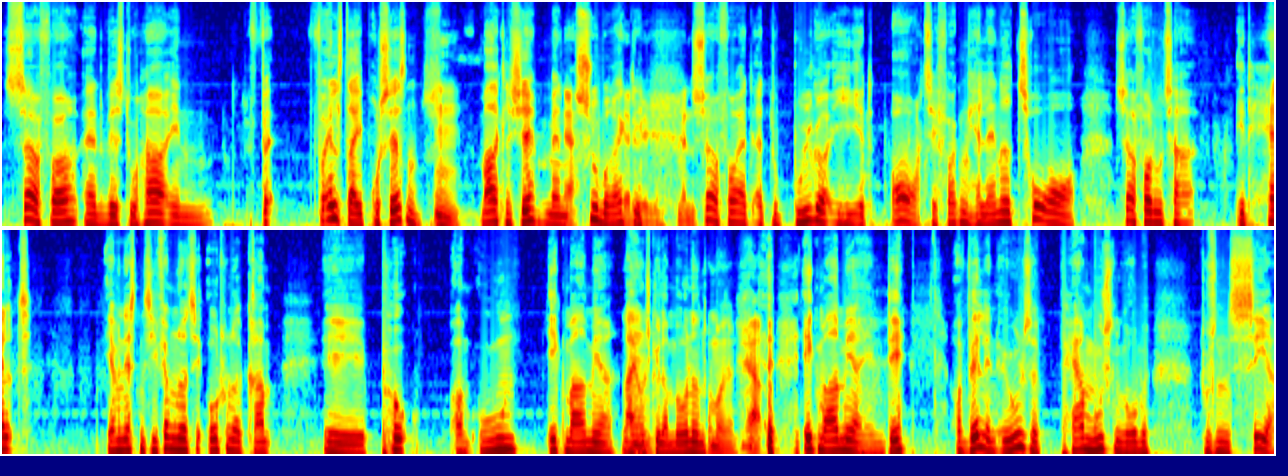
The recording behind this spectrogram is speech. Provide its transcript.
sørg for, at hvis du har en... Forelsk dig i processen, Mm. Meget kliché, men Ja, ja, super er rigtigt. Men Sørg for, at, at du bulker i et år til fucking halvandet, to år. Sørg for, at du tager et halvt, jeg vil næsten sige 500-800 gram øh, på om ugen. Ikke meget mere, nej Mm. undskyld, om måneden. om måden, ja. Ikke meget mere end det. Og vælg en øvelse per muskelgruppe, du sådan ser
